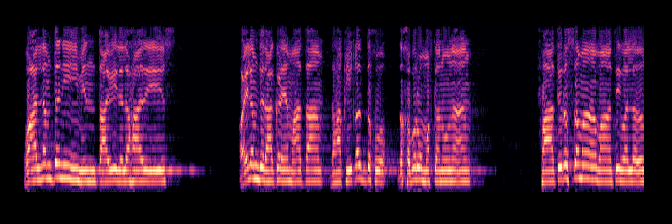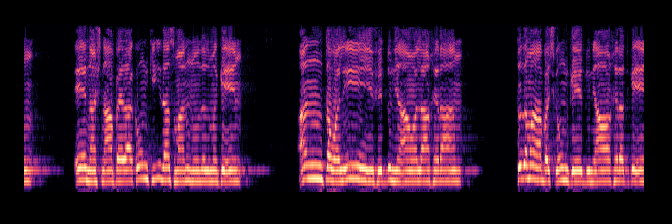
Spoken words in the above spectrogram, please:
وعلمتنی من تعویل الحادیث علم درا کڑے ماتا دا حقیقت دخو دخبر و مخکنونا۔ فاطر السماوات والارض۔ اے ناشنا پیدا کون کی دا داسمان نو کے انت ولی فی الدنیا والآخرہ۔ تو زما بشکون کے دنیا آخرت کے۔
